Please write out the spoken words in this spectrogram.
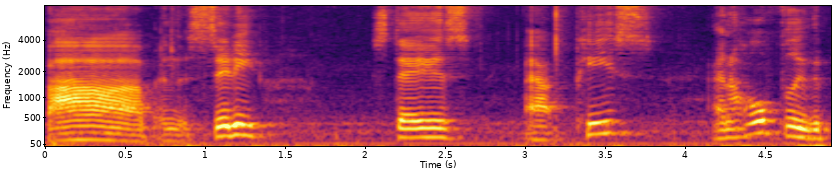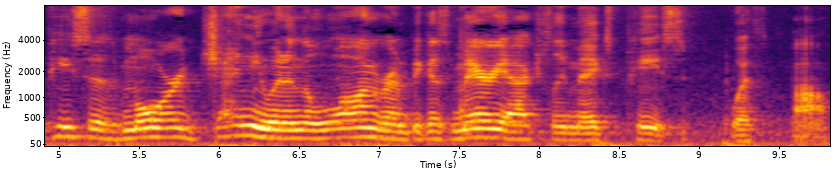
Bob. in the city stays at peace and hopefully the peace is more genuine in the long run because Mary actually makes peace with Bob.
